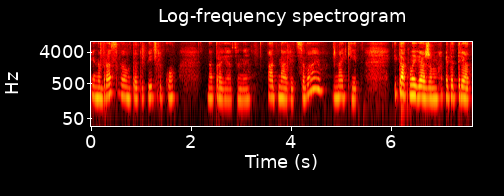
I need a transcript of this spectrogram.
и набрасываем вот эту петельку на провязанные. Одна лицевая, накид. Итак, мы вяжем этот ряд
